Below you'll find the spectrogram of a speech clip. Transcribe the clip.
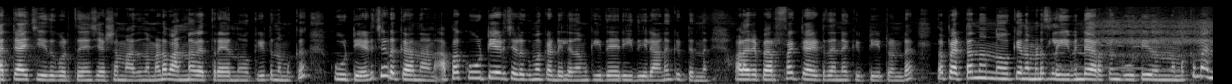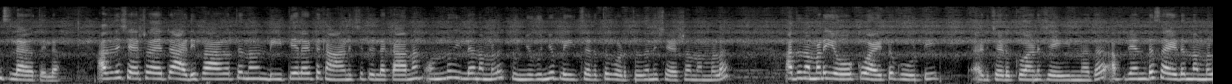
അറ്റാച്ച് ചെയ്ത് കൊടുത്തതിന് ശേഷം അത് നമ്മുടെ വണ്ണം എത്രയാന്ന് നോക്കിയിട്ട് നമുക്ക് കൂട്ടിയടിച്ചെടുക്കാവുന്നതാണ് അപ്പോൾ കൂട്ടിയടിച്ചെടുക്കുമ്പോൾ കണ്ടില്ലേ നമുക്ക് ഇതേ രീതിയിലാണ് കിട്ടുന്നത്. വളരെ പെർഫെക്റ്റ് ആയിട്ട് തന്നെ കിട്ടിയിട്ടുണ്ട്. അപ്പോൾ പെട്ടെന്ന് നോക്കി നമ്മുടെ സ്ലീവിന്റെ ഇറക്കം കൂട്ടിയതൊന്നും നമുക്ക് മനസ്സിലാകത്തില്ല. അതിനുശേഷം ഏറ്റവും അടിഭാഗത്ത് നമ്മൾ ഡീറ്റെയിൽ ആയിട്ട് കാണിച്ചിട്ടില്ല. കാരണം ഒന്നുമില്ല നമ്മൾ കുഞ്ഞു കുഞ്ഞു പ്ലീറ്റ്സ് എടുത്ത് കൊടുത്തതിന് ശേഷം നമ്മൾ അത് നമ്മുടെ യോക്കുമായിട്ട് കൂട്ടി അടിച്ചെടുക്കുകയാണ് ചെയ്യുന്നത്. അപ്പം രണ്ട് സൈഡും നമ്മൾ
